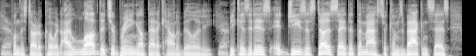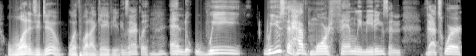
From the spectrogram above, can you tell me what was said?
Yeah. from the start of COVID. I love that you're bringing up that accountability Yeah. because it is it. Jesus does say that the Master comes back and says, "What did you do with what I gave you?" Exactly. Mhm. And we we used to have more family meetings and that's where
